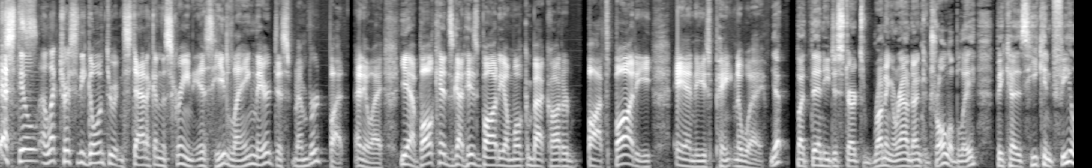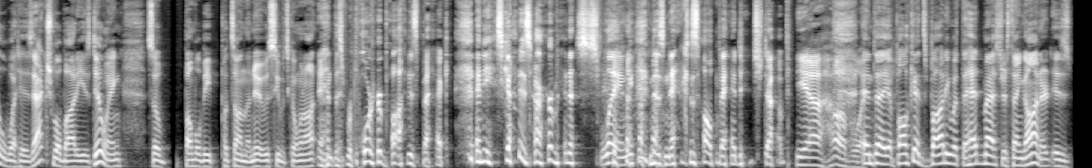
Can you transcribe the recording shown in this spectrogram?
still electricity going through it and static on the screen is he laying there dismembered but anyway yeah bulkhead's got his body on welcome back carterbot's body and he's painting away Yep. But then he just starts running around uncontrollably because he can feel what his actual body is doing. So Bumblebee puts on the news, see what's going on, and this reporter bot is back, and he's got his arm in a sling, and his neck is all bandaged up. yeah oh boy And uh, Bulkhead's body with the headmaster thing on it is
